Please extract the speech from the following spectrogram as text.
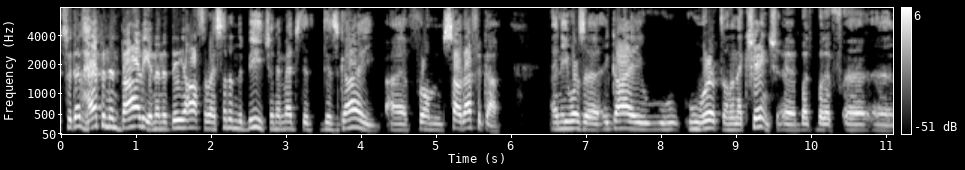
So that happened in Bali, and then the day after, I sat on the beach and I met this, this guy uh, from South Africa, and he was a, a guy who, who, worked on an exchange, uh, but but a, uh,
